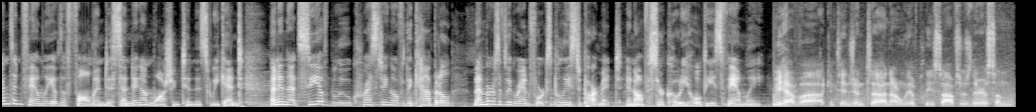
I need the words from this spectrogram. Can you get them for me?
Friends and family of the fallen descending on Washington this weekend, and in that sea of blue cresting over the Capitol, members of the Grand Forks Police Department and Officer Cody Holte's family. We have uh, a contingent uh, not only of police officers, there are some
